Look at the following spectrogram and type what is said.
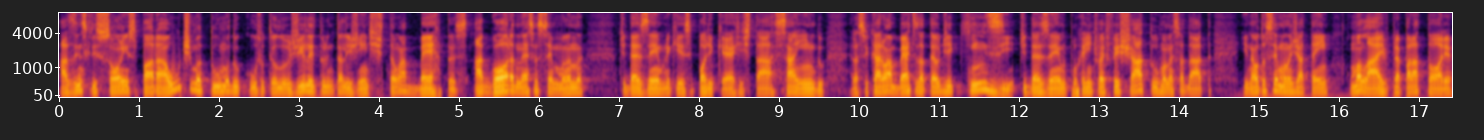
As inscrições para a última turma do curso Teologia e Leitura Inteligente estão abertas agora nessa semana de dezembro em que esse podcast está saindo. Elas ficaram abertas até o dia 15 de dezembro, porque a gente vai fechar a turma nessa data. E na outra semana já tem uma live preparatória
